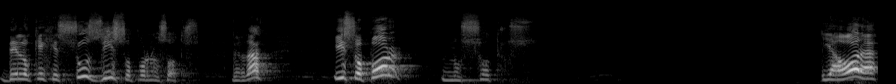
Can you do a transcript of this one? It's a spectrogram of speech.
de lo que Jesús hizo por nosotros. ¿Verdad? Hizo por nosotros. Y ahora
